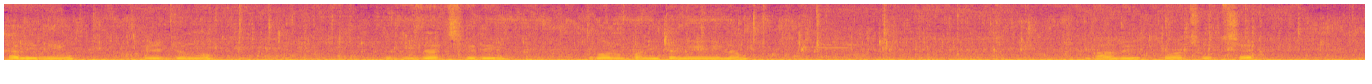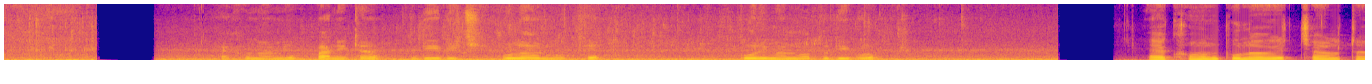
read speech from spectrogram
খালি নেই, এর জন্য গিজার ছেড়েই গরম পানিটা নিয়ে নিলাম। ভালোই খোয়া হচ্ছে এখন আমি পানিটা দিয়ে দিচ্ছি পোলাওয়ের মধ্যে। পরিমাণ মতো দিব। এখন পোলাওয়ের চালটা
